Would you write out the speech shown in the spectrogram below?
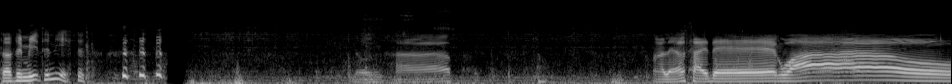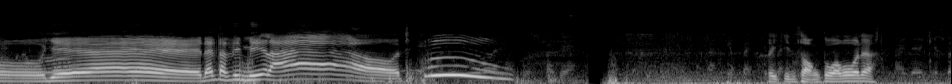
ซาซิมิที่นี่โดนครับ มาแล้วสายแดง ว้าว เย้ ได้ซาซิมิแล้วทรูสายแดงเก็บไปเคยกินสองตัวป่ะวะเนี่ยสายแดงเก็บไป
